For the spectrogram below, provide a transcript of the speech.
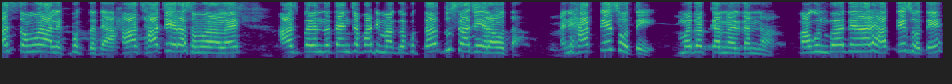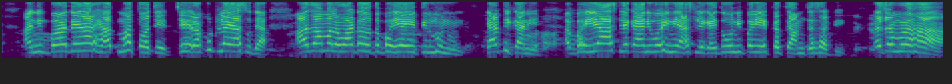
आज समोर आलेत फक्त त्या. हाच हा चेहरा समोर आलाय. आजपर्यंत त्यांच्या पाठीमाग फक्त दुसरा चेहरा होता. आणि हात तेच होते मदत करणारे त्यांना. मागून बळ देणारे हात तेच होते आणि बळ देणारे हात महत्त्वाचे चेहरा कुठलाही असू द्या. आज आम्हाला वाटत होतं भैया येतील म्हणून. या ठिकाणी. भैया असले काय आणि वहिनी असले काय दोन्ही पण एकच आहे आमच्यासाठी. त्याच्यामुळे हा.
